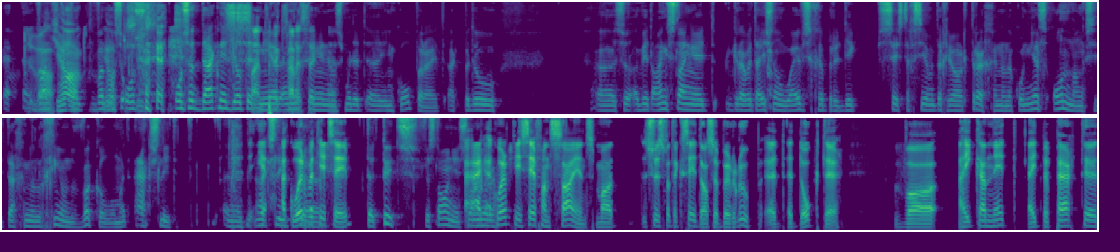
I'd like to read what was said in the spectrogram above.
eh, eh, want ja, want, want ja, ons ons presies. ons ontdek net deeltyd meer inligting en ja. ons moet dit uh, incorporate. Ek bedoel uh so ek weet Einstein het gravitational waves gepredik 60 70 jaar terug en hulle kon eers onlangs die tegnologie ontwikkel om dit actually te, uh, ja, ek hoor wat jy sê. te toets, verstaan jy? So Ek ek hoor wat jy sê van science, maar soos wat ek sê, daar's 'n beroep, 'n dokter waar hy kan net het beperkte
